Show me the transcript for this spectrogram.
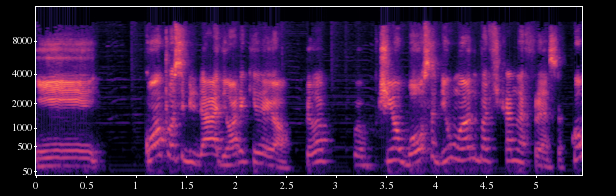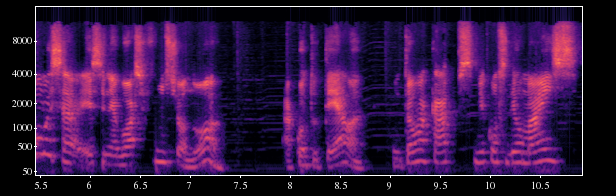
E com a possibilidade, olha que legal, pela tinha o bolsa de um ano para ficar na França. Como esse, esse negócio funcionou, a cotutela, então a CAPES me concedeu mais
